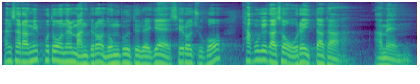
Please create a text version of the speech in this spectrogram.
한 사람이 포도원을 만들어 농부들에게 새로 주고 타국에 가서 오래 있다가 아멘.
